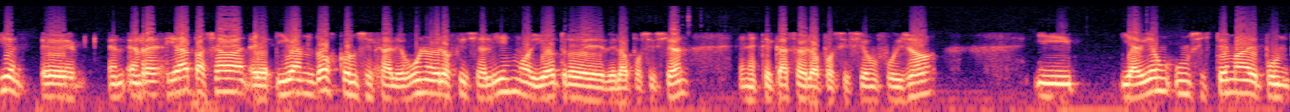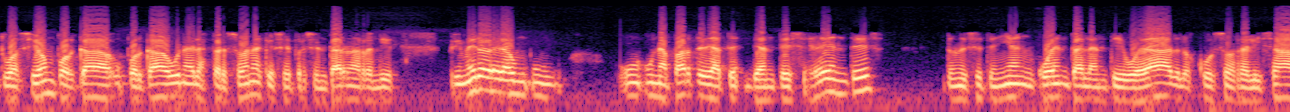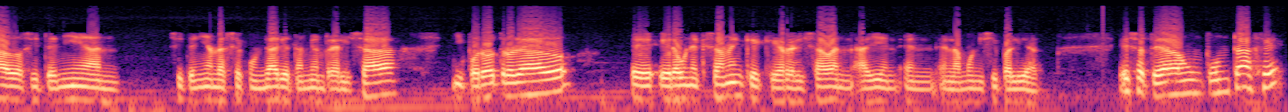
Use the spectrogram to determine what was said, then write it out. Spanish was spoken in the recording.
Bien, en, en, realidad pasaban, iban dos concejales, uno del oficialismo y otro de la oposición, en este caso de la oposición fui yo, y, y había un, sistema de puntuación por cada, por cada una de las personas que se presentaron a rendir. Primero era un, una parte de, de antecedentes, donde se tenía en cuenta la antigüedad, los cursos realizados, si tenían, si tenían la secundaria también realizada, y por otro lado, eh, era un examen que, que realizaban ahí en, en la municipalidad. Eso te daba un puntaje,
